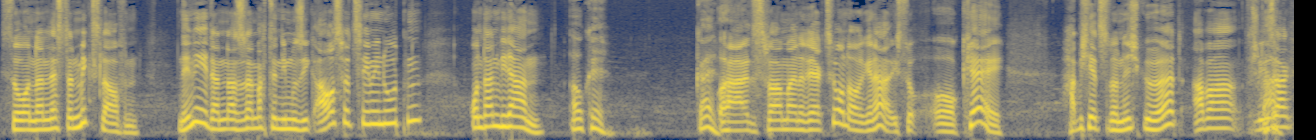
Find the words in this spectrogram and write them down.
So, und dann lässt er einen Mix laufen. Nee, nee, dann, also dann macht er die Musik aus für 10 Minuten und dann wieder an. Okay. Geil. Das war meine Reaktion original. Ich so, okay. Habe ich jetzt noch nicht gehört, aber wie Stark. gesagt,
